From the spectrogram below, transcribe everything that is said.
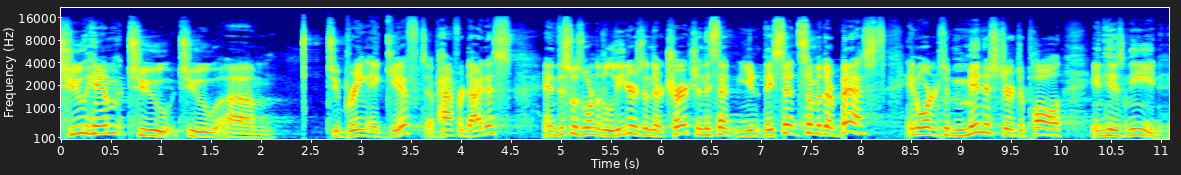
to him to, to, um, to bring a gift, Epaphroditus. And this was one of the leaders in their church, and they sent, you know, they sent some of their best in order to minister to Paul in his need.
